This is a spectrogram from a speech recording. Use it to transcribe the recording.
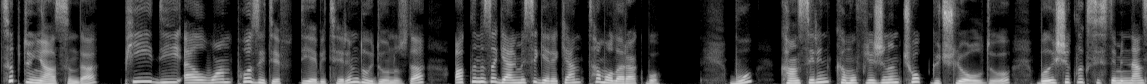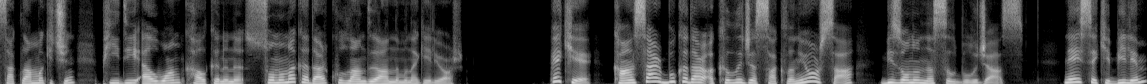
tıp dünyasında PDL1 pozitif diye bir terim duyduğunuzda aklınıza gelmesi gereken tam olarak bu. Bu, kanserin kamuflajının çok güçlü olduğu, bağışıklık sisteminden saklanmak için PDL1 kalkanını sonuna kadar kullandığı anlamına geliyor. Peki, kanser bu kadar akıllıca saklanıyorsa biz onu nasıl bulacağız? Neyse ki bilim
